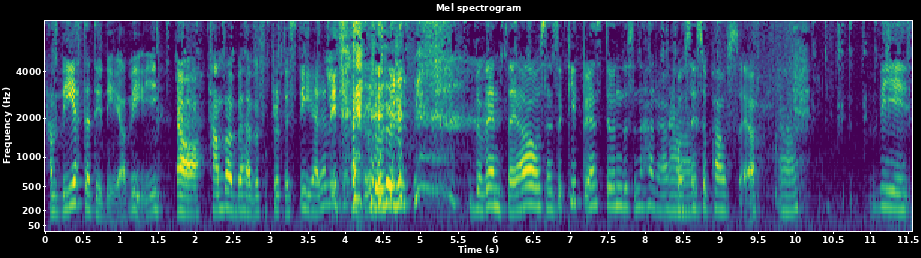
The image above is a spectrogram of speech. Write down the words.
Han vet att det är det jag vill. Ja. Han bara behöver få protestera lite. Då väntar jag och sen så klipper jag en stund och sen när han rör Ja. på sig så pausar jag. ja. Vi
